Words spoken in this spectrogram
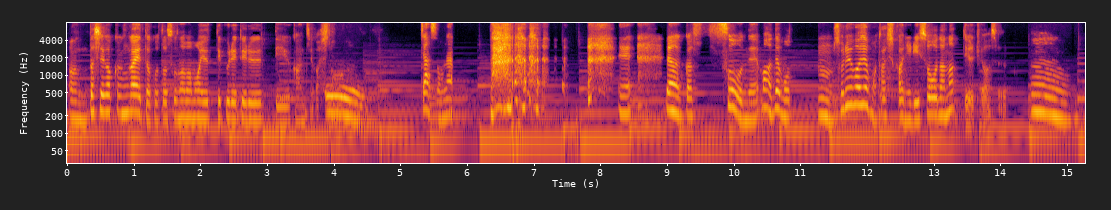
私が考えたことそのまま言ってくれてるっていう感じがした。じゃあそんな。ね、なんかそうねまあでもうんそれはでも確かに理想だなっていう気がする。うん。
